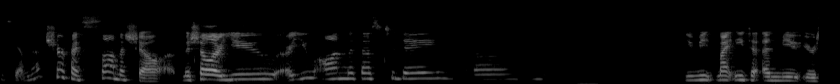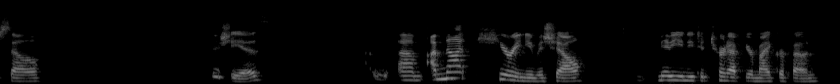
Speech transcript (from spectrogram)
Let's see, I'm not sure if I saw Michelle. Michelle, are you are you on with us today? Um, you might need to unmute yourself. Here she is. Um, I'm not hearing you, Michelle. Maybe you need to turn up your microphone.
